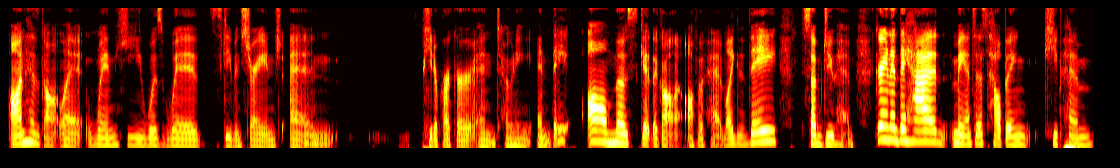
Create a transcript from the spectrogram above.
on his gauntlet when he was with Stephen Strange and Peter Parker and Tony, and they almost get the gauntlet off of him. Like they subdue him. Granted, they had Mantis helping keep him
